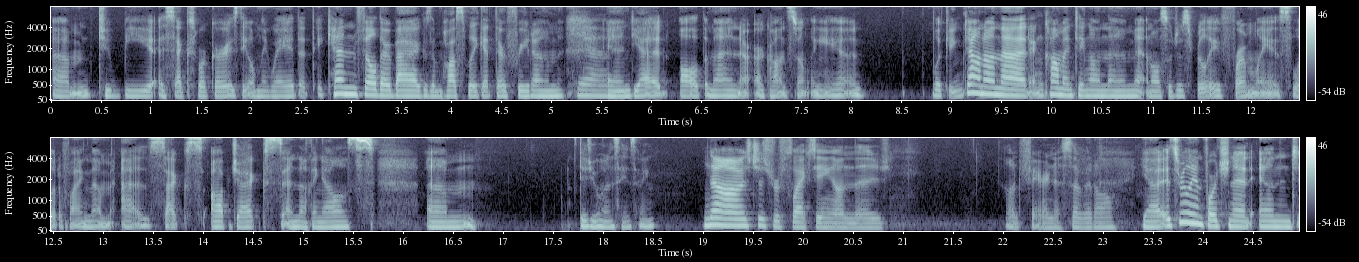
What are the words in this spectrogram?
um, to be a sex worker is the only way that they can fill their bags and possibly get their freedom. Yeah. And yet all the men are constantly uh, looking down on that and commenting on them and also just really firmly solidifying them as sex objects and nothing else. Um, did you want to say something? No, I was just reflecting on the unfairness of it all. Yeah, it's really unfortunate. And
